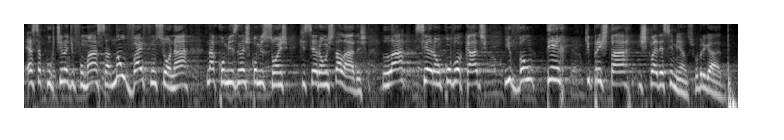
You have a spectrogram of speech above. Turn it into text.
essa cortina de fumaça não vai funcionar na nas comissões que serão instaladas. Lá serão convocados e vão ter que prestar esclarecimentos. Obrigado.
